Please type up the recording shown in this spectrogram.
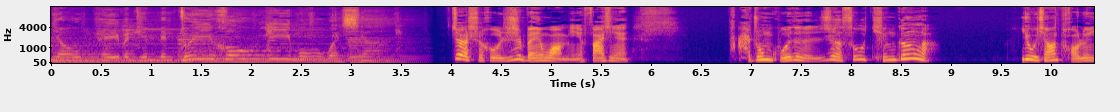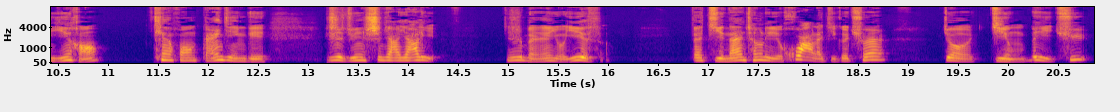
鸟陪伴天边最后一抹晚霞。这时候，日本网民发现大中国的热搜停更了，又想讨论银行，天皇赶紧给日军施加压力。日本人有意思，在济南城里画了几个圈叫警备区，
